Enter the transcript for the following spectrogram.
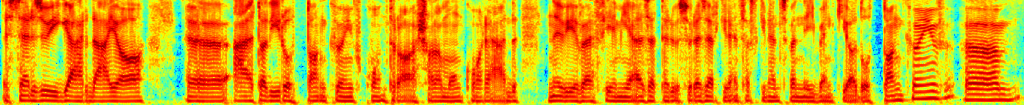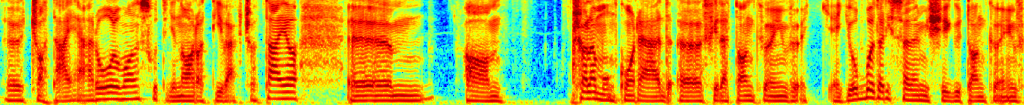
szerzői gárdája által írott tankönyv kontra Salamon Konrád nevével filmjelzett először 1994-ben kiadott tankönyv csatájáról van szó, egy narratívák csatája. A Salamon Konrád féle tankönyv, egy, egy jobboldali szellemiségű tankönyv,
